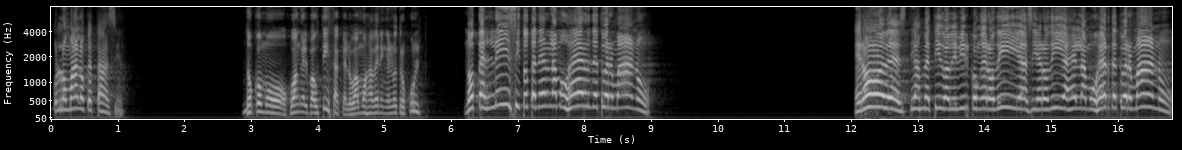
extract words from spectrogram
por lo malo que estás haciendo. No como Juan el Bautista, que lo vamos a ver en el otro culto. No te es lícito tener la mujer de tu hermano. Herodes, te has metido a vivir con Herodías y Herodías es la mujer de tu hermano.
